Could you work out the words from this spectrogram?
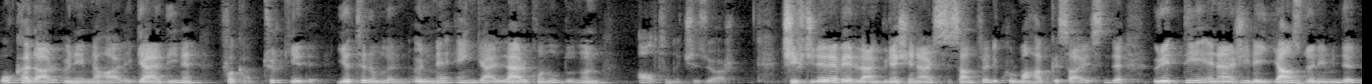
o kadar önemli hale geldiğinin fakat Türkiye'de yatırımların önüne engeller konulduğunun altını çiziyor. Çiftçilere verilen güneş enerjisi santrali kurma hakkı sayesinde ürettiği enerjiyle yaz döneminde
